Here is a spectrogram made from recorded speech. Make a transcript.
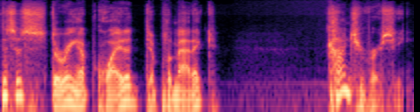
this is stirring up quite a diplomatic controversy.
